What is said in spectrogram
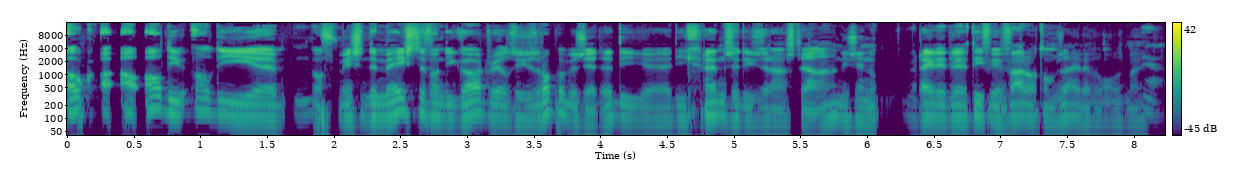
ook al, al die, al die eh, of tenminste de meeste van die guardrails die ze erop hebben zitten, die, eh, die grenzen die ze eraan stellen, die zijn relatief eenvoudig te omzeilen volgens mij. Ja.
